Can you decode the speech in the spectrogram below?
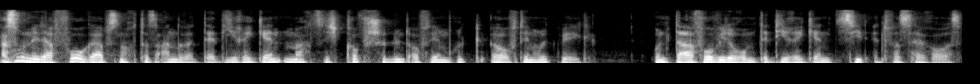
Ach so, nee, davor gab es noch das andere. Der Dirigent macht sich kopfschüttelnd auf den, Rück, äh, auf den Rückweg. Und davor wiederum, der Dirigent zieht etwas heraus.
